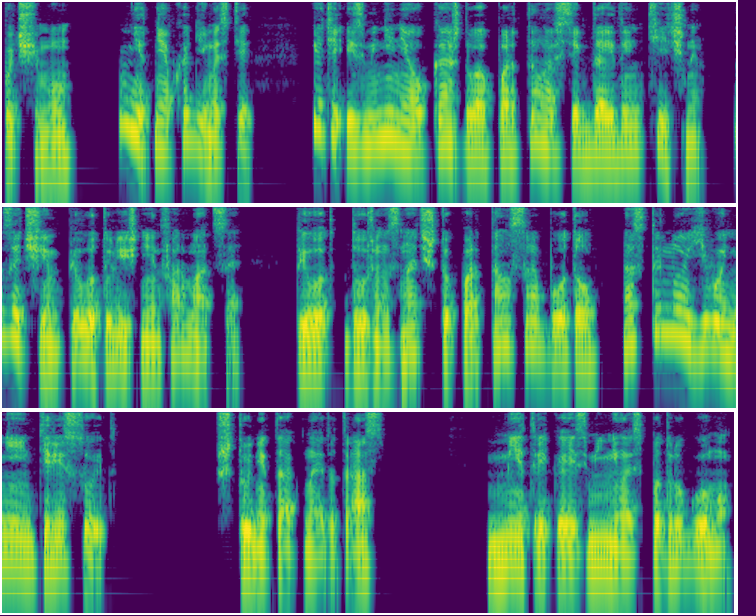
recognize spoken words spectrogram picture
Почему? Нет необходимости. Эти изменения у каждого портала всегда идентичны. Зачем пилоту лишняя информация? Пилот должен знать, что портал сработал, остальное его не интересует. Что не так на этот раз? Метрика изменилась по-другому.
